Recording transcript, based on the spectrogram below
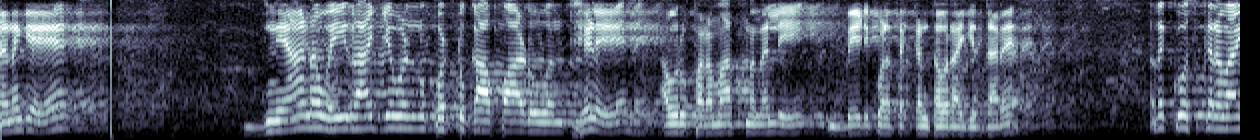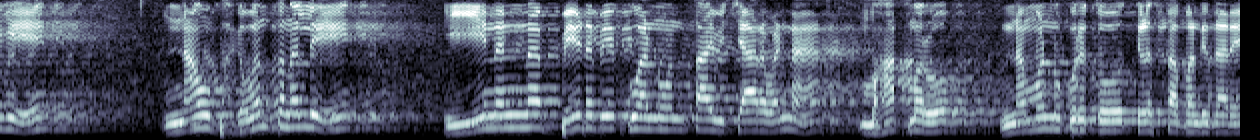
ನನಗೆ ಜ್ಞಾನ ವೈರಾಗ್ಯವನ್ನು ಕೊಟ್ಟು ಕಾಪಾಡು ಅಂತ ಹೇಳಿ ಅವರು ಪರಮಾತ್ಮನಲ್ಲಿ ಬೇಡಿಕೊಳ್ತಕ್ಕಂಥವರಾಗಿದ್ದಾರೆ ಅದಕ್ಕೋಸ್ಕರವಾಗಿ ನಾವು ಭಗವಂತನಲ್ಲಿ ಏನನ್ನ ಬೇಡಬೇಕು ಅನ್ನುವಂಥ ವಿಚಾರವನ್ನು ಮಹಾತ್ಮರು ನಮ್ಮನ್ನು ಕುರಿತು ತಿಳಿಸ್ತಾ ಬಂದಿದ್ದಾರೆ.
